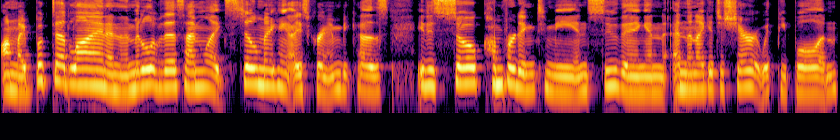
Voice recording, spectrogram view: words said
on my book deadline and in the middle of this, I'm like still making ice cream because it is so comforting to me and soothing. And, and then I get to share it with people. And,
